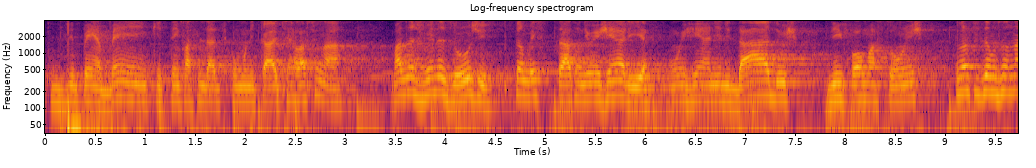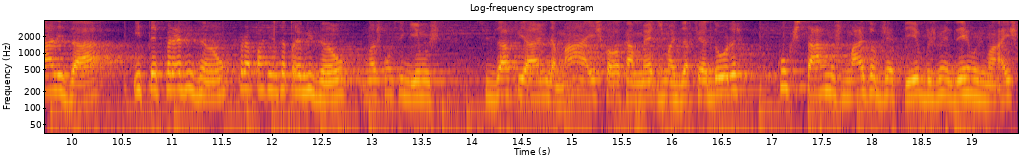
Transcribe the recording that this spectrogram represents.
que desempenha bem, que tem facilidade de se comunicar e de se relacionar. Mas as vendas hoje também se tratam de uma engenharia, uma engenharia de dados, de informações que nós precisamos analisar e ter previsão para partir dessa previsão nós conseguimos se desafiar ainda mais, colocar metas mais desafiadoras, conquistarmos mais objetivos, vendermos mais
